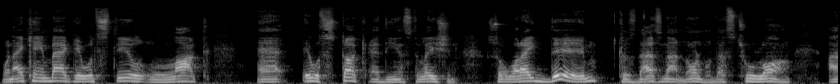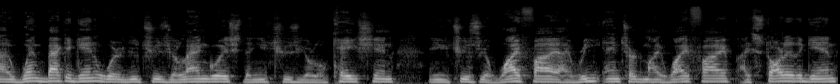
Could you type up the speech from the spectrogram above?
When I came back, it was still locked at, it was stuck at the installation. So what I did, because that's not normal, that's too long. I went back again where you choose your language, then you choose your location, and you choose your Wi-Fi. I re-entered my Wi-Fi. I started again,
